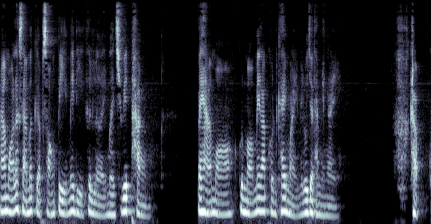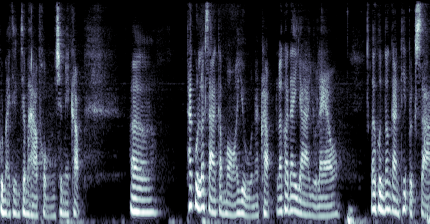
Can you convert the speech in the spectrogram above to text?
หาหมอรักษามาเกือบสองปีไม่ดีขึ้นเลย เหมือนชีวิตพัง ไปหาหมอคุณหมอไม่รับคนไข้ใหม่ ไม่รู้จะทำยังไง ครับ คุณหมายถึงจะมาหาผมใช่ไหมครับเอ่อถ้าคุณรักษากับหมออยู่นะครับ แล้วก็ได้ยาอยู่แล้ว แล้วคุณต้องการที่ปรึกษา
